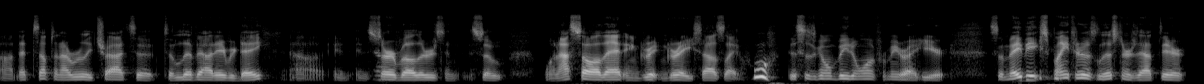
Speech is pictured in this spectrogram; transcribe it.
uh, that's something I really try to, to live out every day uh, and, and serve others. And so when I saw that in Grit and Grace, I was like, whew, this is going to be the one for me right here. So maybe explain to those listeners out there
